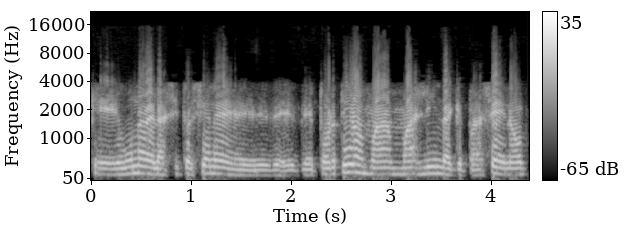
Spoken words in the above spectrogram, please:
que una de las situaciones deportivas más, más lindas que pasé, ¿no?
